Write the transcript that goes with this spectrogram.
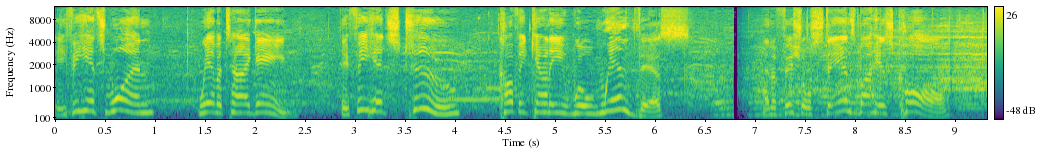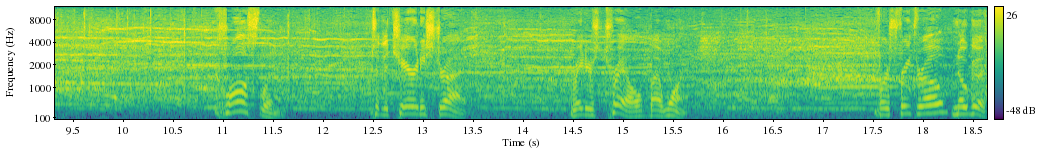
If he hits one, we have a tie game. If he hits two, Coffee County will win this. An official stands by his call. Crossland to the charity stripe. Raiders trail by one. First free throw, no good.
